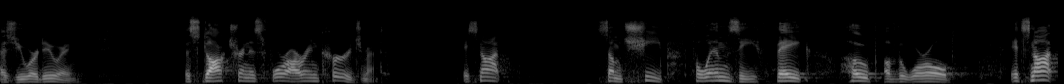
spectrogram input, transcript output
as you are doing. This doctrine is for our encouragement. It's not some cheap, flimsy, fake hope of the world. It's not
